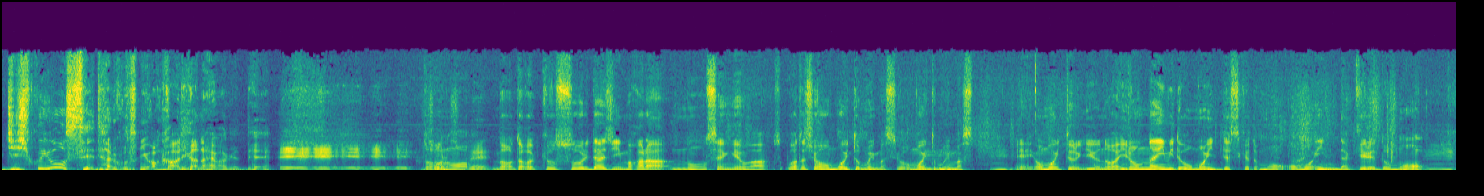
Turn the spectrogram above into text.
自粛要請であることには変わりがないわけで、えーえーえー、だから、ね、まあ、だから今日総理大臣、今からの宣言は、私は重いと思いますよ、重いと思います、うんうん、えー、重いというのはいろんな意味で重いんですけども、重いんだけれども、うん、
